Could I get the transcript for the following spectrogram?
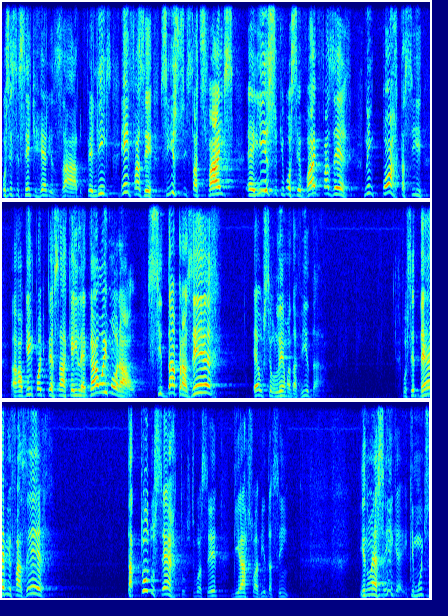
você se sente realizado, feliz em fazer. Se isso se satisfaz, é isso que você vai fazer. Não importa se alguém pode pensar que é ilegal ou imoral. Se dá prazer, é o seu lema da vida. Você deve fazer. Está tudo certo se você guiar sua vida assim. E não é assim que, que muitos,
